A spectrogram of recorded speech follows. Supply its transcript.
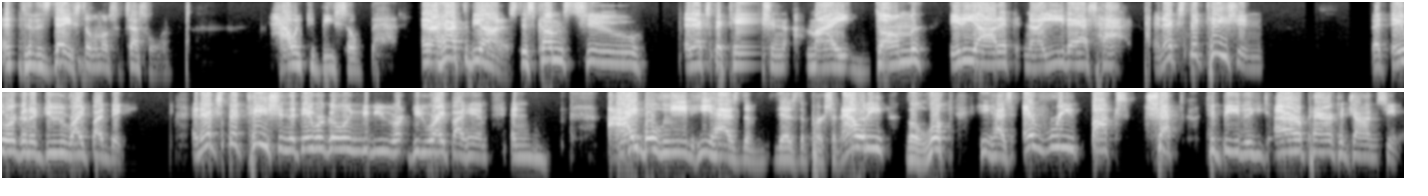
And to this day, still the most successful one. How it could be so bad. And I have to be honest, this comes to an expectation my dumb, idiotic, naive ass had. An expectation that they were going to do right by Biggie. An expectation that they were going to be do right by him and I believe he has the has the personality, the look. He has every box checked to be the heir apparent to John Cena.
